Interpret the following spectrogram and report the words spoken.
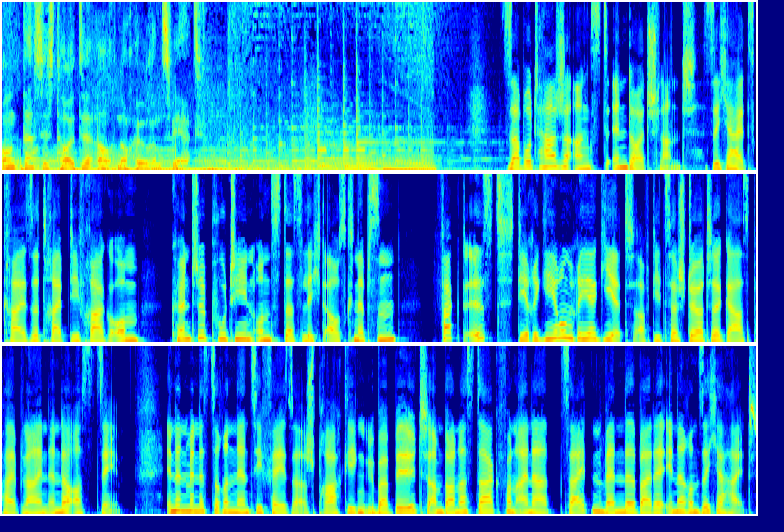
Und das ist heute auch noch hörenswert. Sabotageangst in Deutschland. Sicherheitskreise treibt die Frage um, könnte Putin uns das Licht ausknipsen? Fakt ist, die Regierung reagiert auf die zerstörte Gaspipeline in der Ostsee. Innenministerin Nancy Faeser sprach gegenüber Bild am Donnerstag von einer Zeitenwende bei der inneren Sicherheit.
